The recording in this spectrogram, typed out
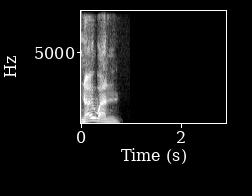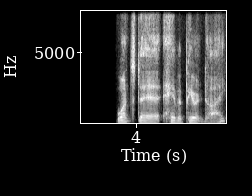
no one wants to have a parent die.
